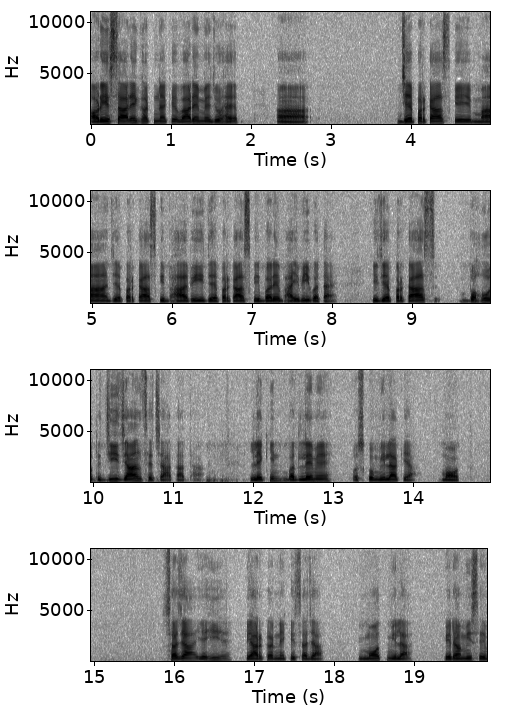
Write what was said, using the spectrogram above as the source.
और ये सारे घटना के बारे में जो है जयप्रकाश के माँ, जयप्रकाश की भाभी, जयप्रकाश के बड़े भाई भी बताएँ कि जयप्रकाश बहुत जी जान से चाहता था, लेकिन बदले में उसको मिला क्या? मौत। सज़ा यही है, प्यार करने की सज़ा। मौत मिला बेरहमी से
